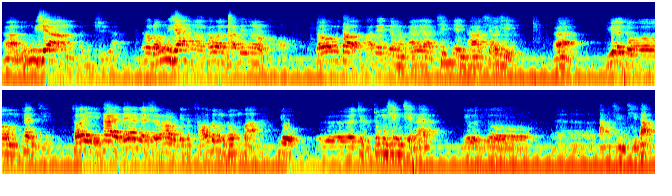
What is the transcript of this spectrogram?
来，啊，龙象奔驰啊，那个龙象啊，他往他这地方跑，都到他这地方来呀，亲近他小喜，啊，觉中振起。所以在这个时候，这个曹洞宗吧，又呃这个中兴起来了，又又大行其道，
